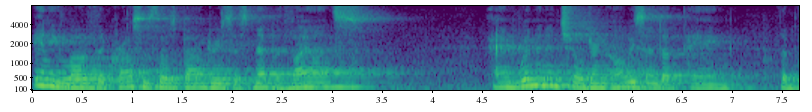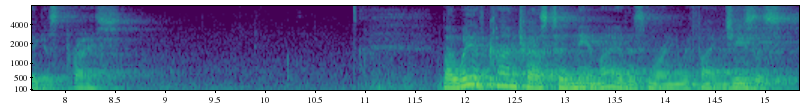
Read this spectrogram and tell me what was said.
Any love that crosses those boundaries is met with violence, and women and children always end up paying the biggest price. By way of contrast to Nehemiah this morning, we find Jesus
